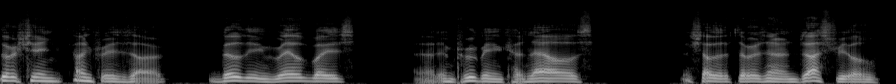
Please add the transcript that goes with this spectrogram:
13 countries are building railways, uh, improving canals, so that there is an industrial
